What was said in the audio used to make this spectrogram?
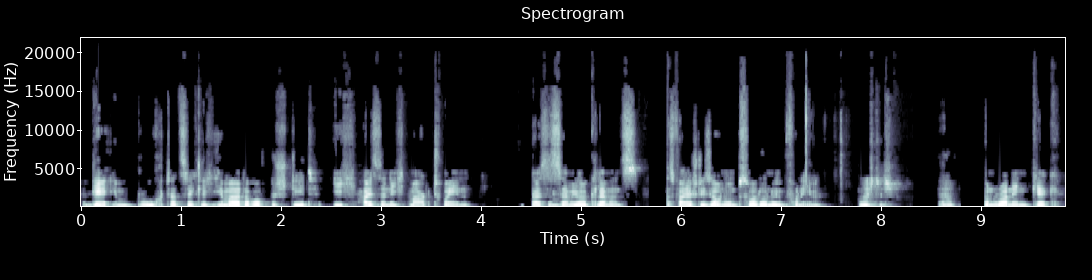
Der im Buch tatsächlich immer darauf besteht, ich heiße nicht Mark Twain. Ich heiße Mhm. Samuel Clemens. Das war ja schließlich auch nur ein Pseudonym von ihm. Richtig. So ein Running Gag.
